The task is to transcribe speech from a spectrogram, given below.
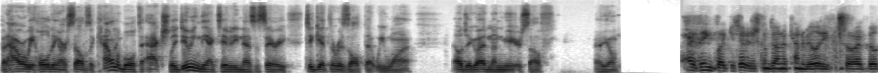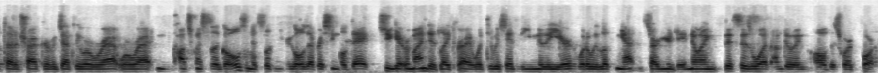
But how are we holding ourselves accountable to actually doing the activity necessary to get the result that we want? LJ, go ahead and unmute yourself. There you go. I think, like you said, it just comes down to accountability. So I've built out a tracker of exactly where we're at, where we're at in consequence of the goals, and it's looking at your goals every single day. So you get reminded, like, right, what did we say at the beginning of the year? What are we looking at? And starting your day knowing this is what I'm doing all this work for.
